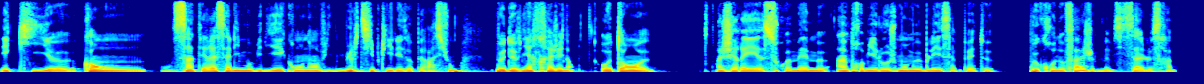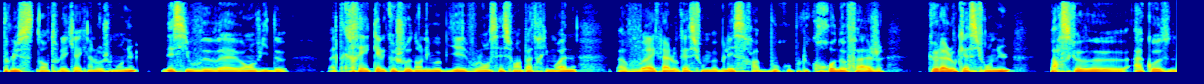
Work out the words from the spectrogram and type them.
et qui, euh, quand on, s'intéresse à l'immobilier et qu'on a envie de multiplier les opérations, peut devenir très gênant. Autant euh, gérer soi-même un premier logement meublé, ça peut être peu chronophage, même si ça le sera plus dans tous les cas qu'un logement nu. Mais si vous avez envie de, bah, créer quelque chose dans l'immobilier et de vous lancer sur un patrimoine, bah, vous verrez que la location meublée sera beaucoup plus chronophage que la location nue, parce que euh, à cause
